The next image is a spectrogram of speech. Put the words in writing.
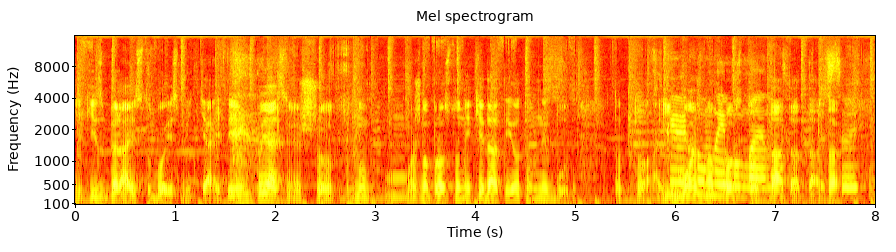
які збирають з тобою сміття. І ти їм пояснюєш, що ну можна просто не кидати, його там не буде. Тобто, і Такий можна просто момент та-та-та-та. присутній.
